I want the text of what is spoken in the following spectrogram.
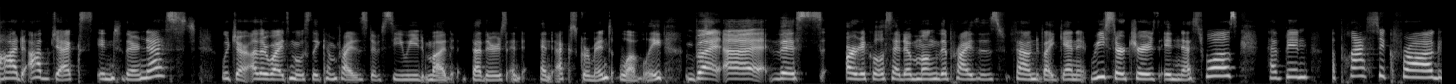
odd objects into their nest, which are otherwise mostly comprised of seaweed, mud, feathers, and, and excrement. Lovely. But uh, this article said among the prizes found by Gannet researchers in nest walls have been a plastic frog,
